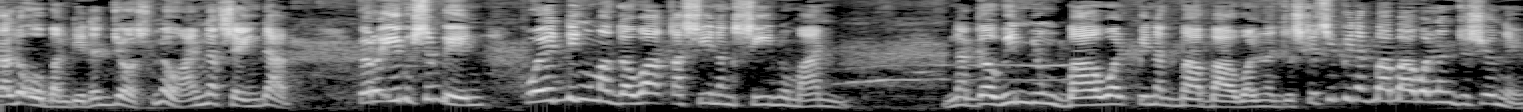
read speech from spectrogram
kalooban din ng Diyos. No, I'm not saying that. Pero ibig sabihin, pwedeng magawa kasi ng sino man na gawin yung bawal, pinagbabawal ng Diyos. Kasi pinagbabawal ng Diyos yun eh.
